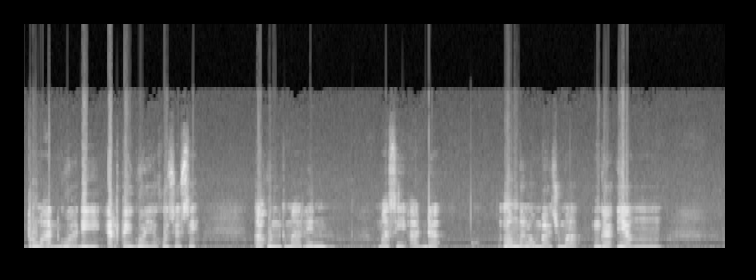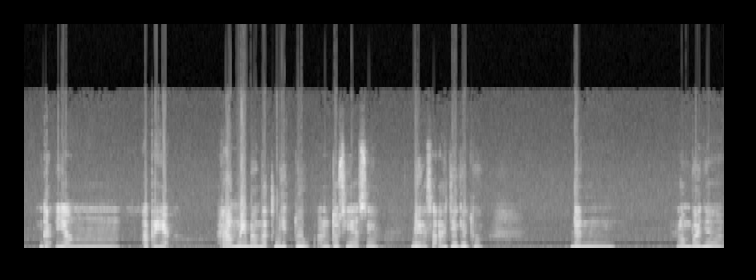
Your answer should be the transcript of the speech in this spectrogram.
perumahan gue di RT gue ya khususnya tahun kemarin masih ada lomba-lomba cuma nggak yang nggak yang apa ya rame banget gitu antusiasnya. Biasa aja gitu. Dan lombanya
